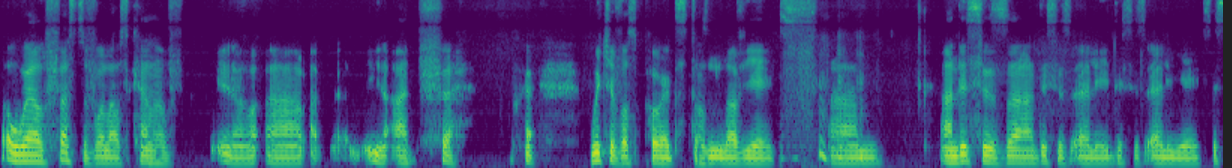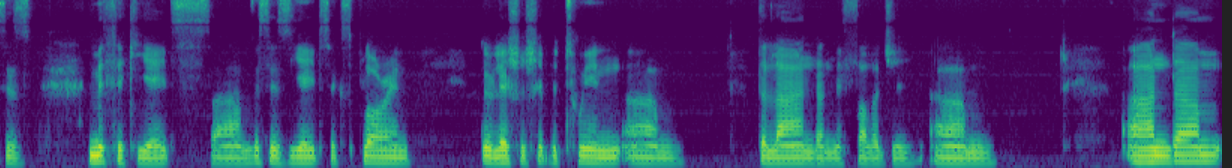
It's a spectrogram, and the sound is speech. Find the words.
Oh well, first of all, I was kind of, you know, uh, you know, I, which of us poets doesn't love Yeats? Um, and this is uh, this is early. This is early Yeats. This is mythic Yeats. Um, this is Yeats exploring the relationship between um, the land and mythology. Um, and um,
